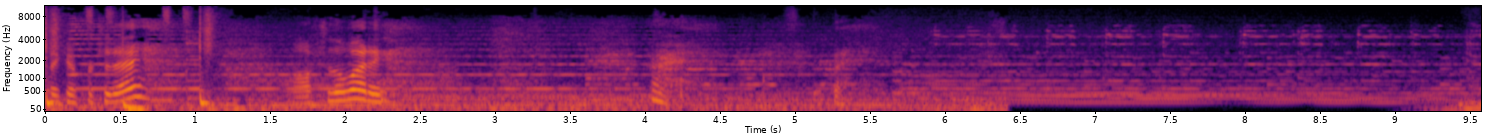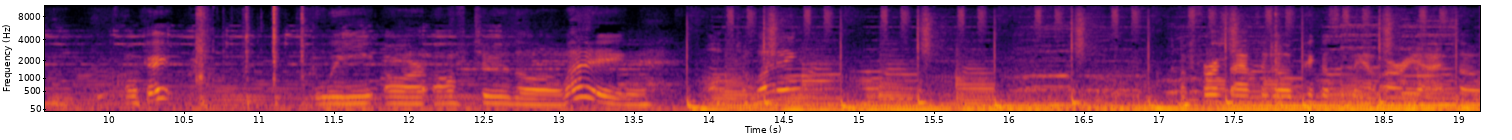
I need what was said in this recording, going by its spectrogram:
Wrap for today. Off to the wedding. All right, bye. Okay, we are off to the wedding. Off to wedding. But first, I have to go pick up something at REI. So,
